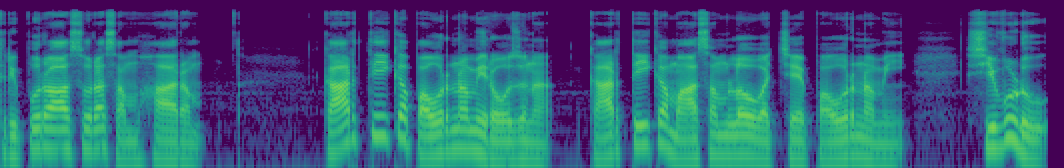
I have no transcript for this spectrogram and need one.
త్రిపురాసుర సంహారం. కార్తీక పౌర్ణమి రోజున కార్తీక మాసంలో వచ్చే పౌర్ణమి శివుడు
